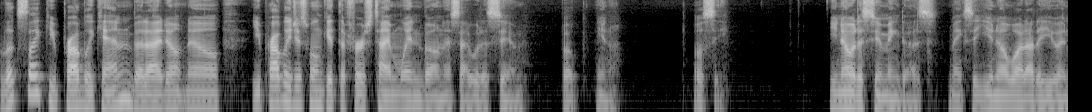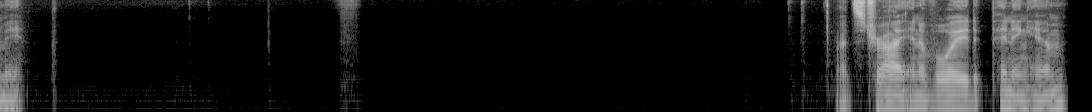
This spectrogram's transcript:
It looks like you probably can, but I don't know. You probably just won't get the first time win bonus, I would assume. But, you know, we'll see. You know what assuming does. Makes a you know what out of you and me. Let's try and avoid pinning him.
